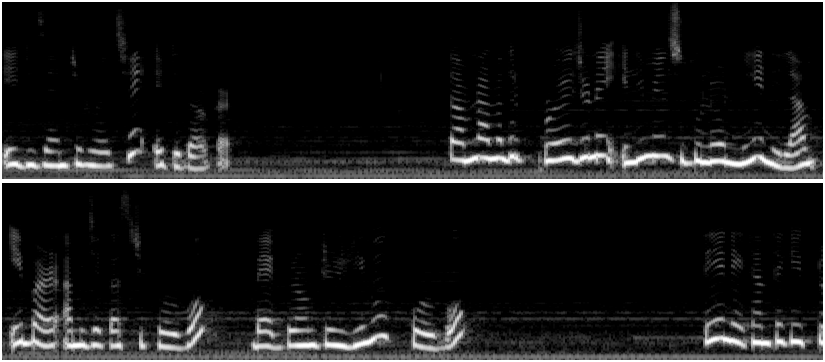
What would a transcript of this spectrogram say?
এই ডিজাইনটি রয়েছে, এটি দরকার। তো আমরা আমাদের প্রয়োজনে এলিমেন্টসগুলো নিয়ে নিলাম। এবার আমি যে কাজটি করব ব্যাকগ্রাউন্ডটি রিমুভ করব। দেন এখান থেকে একটু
